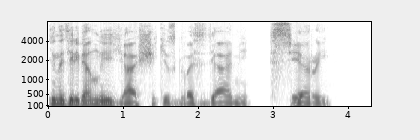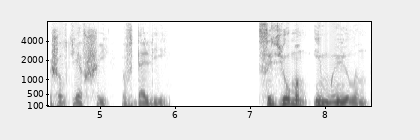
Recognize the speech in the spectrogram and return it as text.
и на деревянные ящики с гвоздями, серой, желтевшей вдали, с изюмом и мылом,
